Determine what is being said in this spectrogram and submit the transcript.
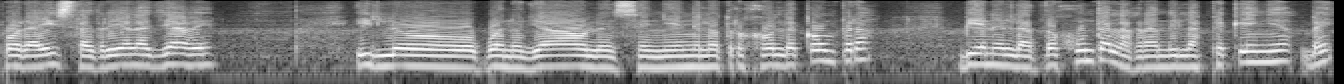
por ahí saldría la llave y lo bueno ya os lo enseñé en el otro hall de compra vienen las dos juntas las grandes y las pequeñas ¿veis?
